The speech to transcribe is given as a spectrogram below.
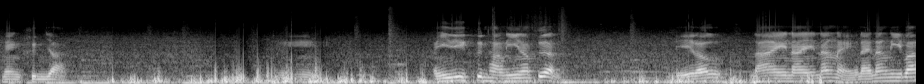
แม่งขึ้นยาก นี่ อันนี้นี่ขึ้นทางนี้นะเพื่อนเอ๊แล้วนายนายนั่งไหนนายนั่งนี่ปะ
